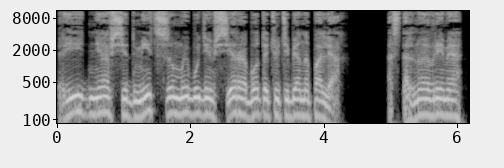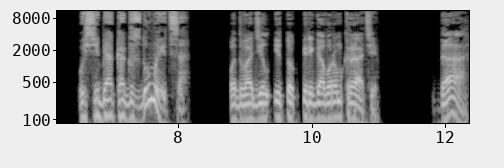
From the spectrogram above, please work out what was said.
Три дня в седмицу мы будем все работать у тебя на полях. Остальное время у себя как вздумается?» Подводил итог переговорам Крати. «Да,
